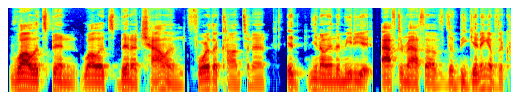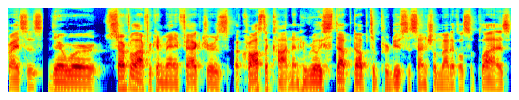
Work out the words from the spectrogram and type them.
while it's been while it's been a challenge for the continent it you know in the immediate aftermath of the beginning of the crisis there were several african manufacturers across the continent who really stepped up to produce essential medical supplies.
